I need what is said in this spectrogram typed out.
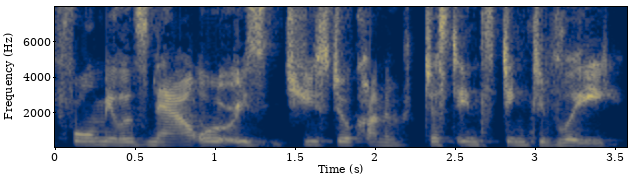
formulas now or is do you still kind of just instinctively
